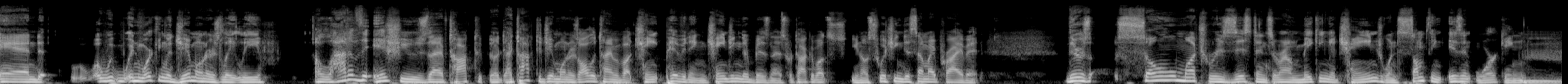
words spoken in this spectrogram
And w- in working with gym owners lately, a lot of the issues that I've talked to, I talk to gym owners all the time about cha- pivoting, changing their business. We're talking about, you know, switching to semi-private. There's so much resistance around making a change when something isn't working hmm.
